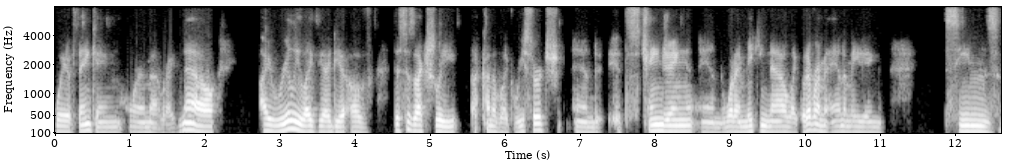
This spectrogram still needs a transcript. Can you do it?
way of thinking where I'm at right now, I really like the idea of this is actually a kind of like research and it's changing and what i'm making now like whatever i'm animating seems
